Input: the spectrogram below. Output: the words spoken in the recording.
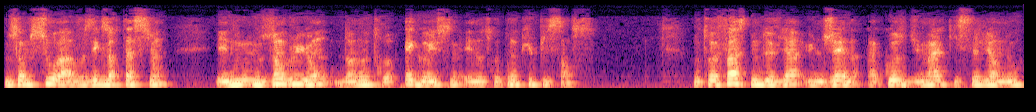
Nous sommes sourds à vos exhortations et nous nous engluons dans notre égoïsme et notre concupiscence. Notre face nous devient une gêne à cause du mal qui sévit en nous,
